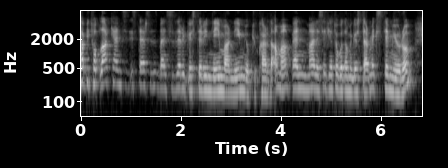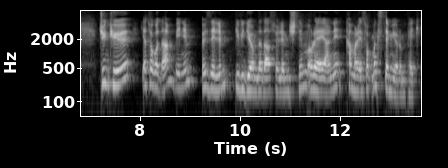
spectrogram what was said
Tabi toplarken siz isterseniz ben sizlere göstereyim neyim var neyim yok yukarıda ama ben maalesef yatak odamı göstermek istemiyorum. Çünkü yatak odam benim özelim. Bir videomda daha söylemiştim. Oraya yani kamerayı sokmak istemiyorum pek.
